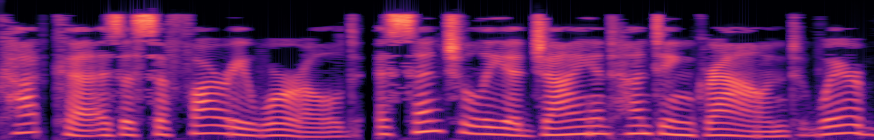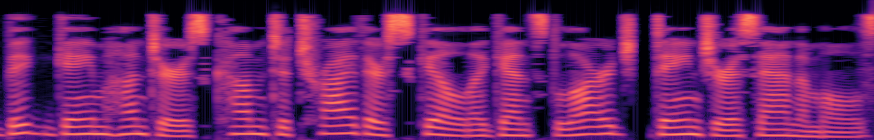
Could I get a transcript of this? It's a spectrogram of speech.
Khatka is a safari world, essentially a giant hunting ground where big game hunters come to try their skill against large, dangerous animals.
